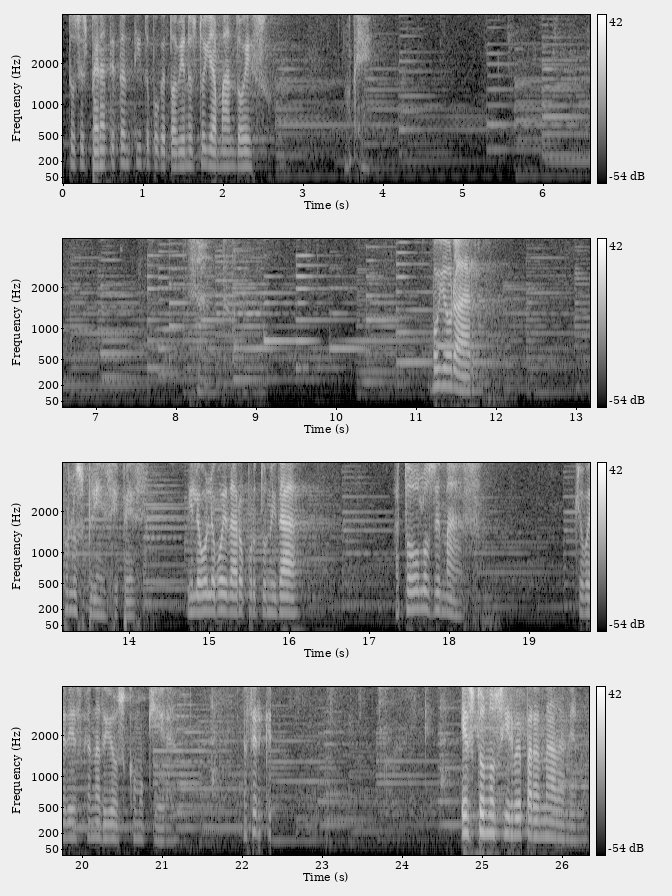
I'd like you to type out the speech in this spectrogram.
Entonces espérate tantito porque todavía no estoy llamando eso. Ok. Voy a orar por los príncipes y luego le voy a dar oportunidad a todos los demás que obedezcan a Dios como quieran. Hacer que esto no sirve para nada, mi amor.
